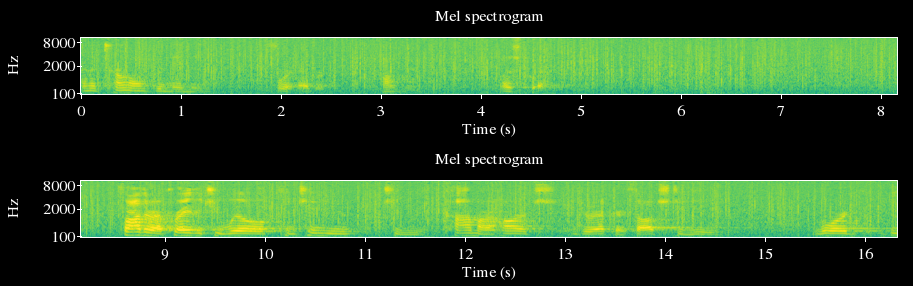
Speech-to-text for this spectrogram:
and eternal dominion forever. Amen. Let's pray. Father, I pray that you will continue to calm our hearts and direct our thoughts to you. Lord, be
